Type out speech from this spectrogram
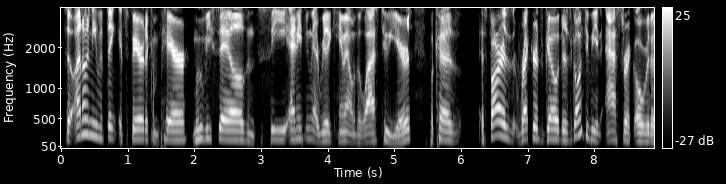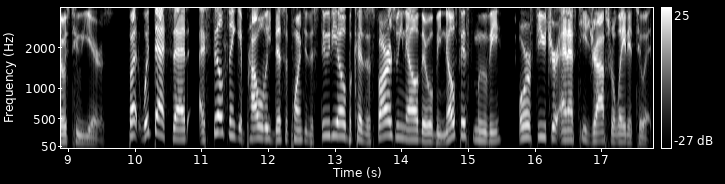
So I don't even think it's fair to compare movie sales and to see anything that really came out with the last two years because as far as records go, there's going to be an asterisk over those two years. But with that said, I still think it probably disappointed the studio because as far as we know, there will be no fifth movie or future NFT drops related to it.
